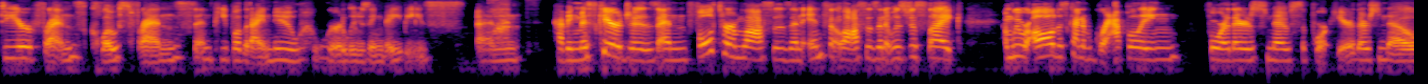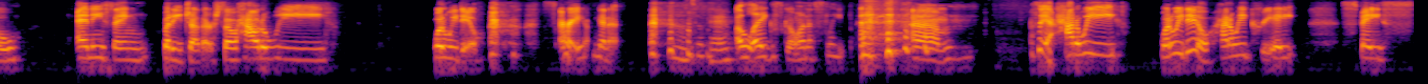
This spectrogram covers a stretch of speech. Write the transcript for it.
dear friends, close friends, and people that I knew who were losing babies and What? having miscarriages and full term losses and infant losses. And it was just like, and we were all just kind of grappling for there's no support here. There's no anything but each other. So, how do we, what do we do? Sorry, I'm to, Oh, it's okay. a leg's going to sleep. Um so yeah how do we what do we do? How do we create space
